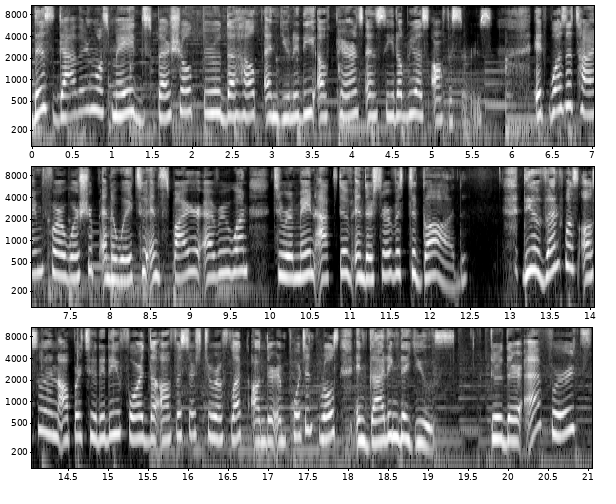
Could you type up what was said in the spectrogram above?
This gathering was made special through the help and unity of parents and CWS officers. It was a time for worship and a way to inspire everyone to remain active in their service to God. The event was also an opportunity for the officers to reflect on their important roles in guiding the youth. Through their efforts,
